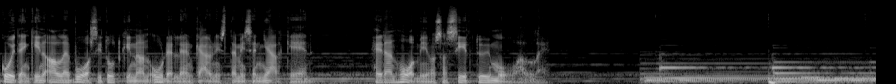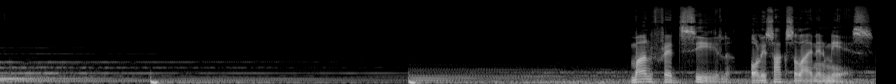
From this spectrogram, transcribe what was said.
Kuitenkin alle vuosi tutkinnan uudelleen käynnistämisen jälkeen heidän huomionsa siirtyi muualle. Manfred Seal oli saksalainen mies,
